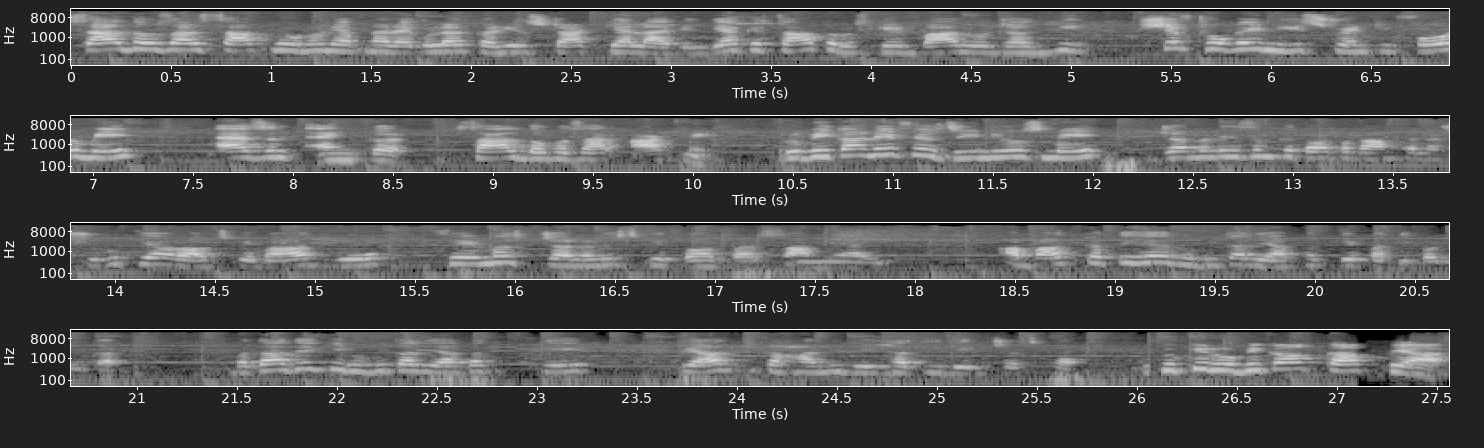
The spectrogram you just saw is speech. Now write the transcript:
साल 2007 में उन्होंने अपना रेगुलर करियर स्टार्ट किया लाइव इंडिया के साथ और उसके बाद वो जल्द ही शिफ्ट हो गई न्यूज़ 24 में एज एन एंकर साल 2008 में। रूबिका ने फिर जी न्यूज़ में जर्नलिज्म के तौर पर काम करना शुरू किया और उसके बाद वो फ़ेमस जर्नलिस्ट के तौर पर सामने आई। अब बात करते हैं रूबिका लियाकत के पति को लेकर। बता दें कि रूबिका लियाकत के प्यार की कहानी बेहद ही दिलचस्प है, क्योंकि रूबिका का प्यार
